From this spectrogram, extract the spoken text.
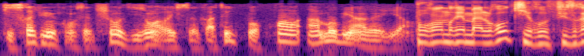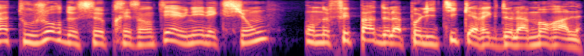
qui serait une conception, disons, aristocratique, pour prendre un mot bienveillant. Pour André Malraux, qui refusera toujours de se présenter à une élection, On ne fait pas de la politique avec de la morale,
